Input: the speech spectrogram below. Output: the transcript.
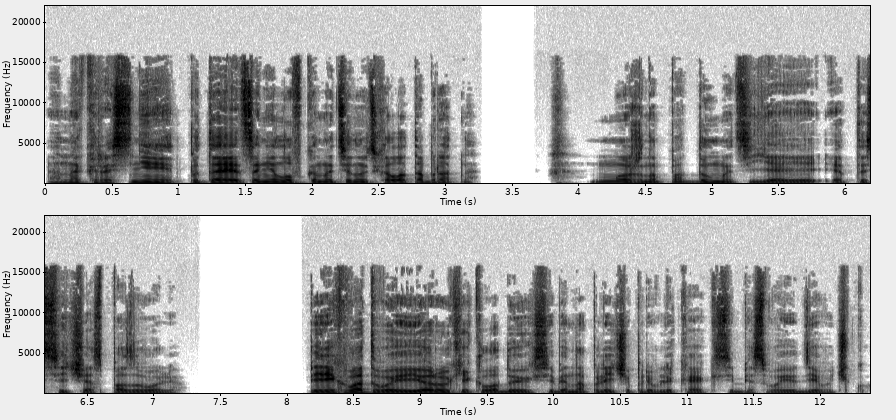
Она краснеет, пытается неловко натянуть халат обратно. Можно подумать, я ей это сейчас позволю. Перехватываю ее руки, кладу их себе на плечи, привлекая к себе свою девочку.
